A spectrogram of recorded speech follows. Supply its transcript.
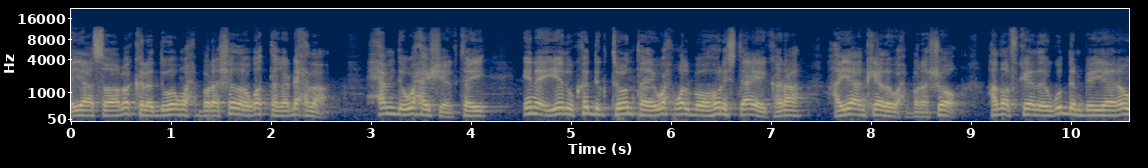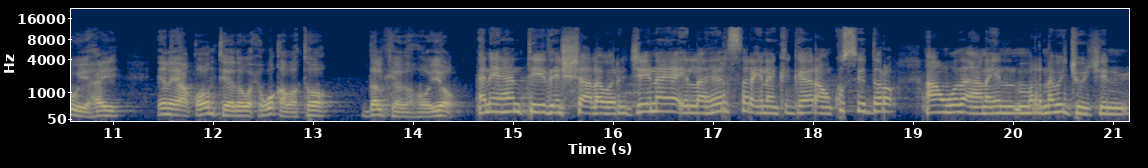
ayaa sababo kala duwan waxbarashada uga taga dhexda. Xamdi waxay sheegtay inay iyadu ka digtoon tahay wax walba oo hor istaagi kara hayaankeeda waxbarasho. Hadafkeeda ugu dambeeyaana uu yahay inay aqoonteeda wax ugu qabato dalkeeda hooyo. Ani ahanteyda insha allah waa rajaynaya ilaa heer sare inaan ka gaaro aan ku sii daro aan wada aana in marnaba joojinin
